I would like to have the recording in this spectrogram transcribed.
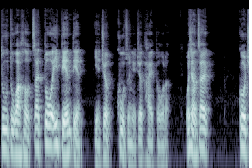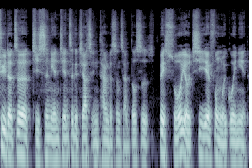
嘟嘟啊后再多一点点，也就库存也就太多了。我想在过去的这几十年间，这个 just in time 的生产都是被所有企业奉为圭臬的，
